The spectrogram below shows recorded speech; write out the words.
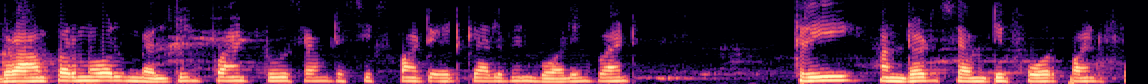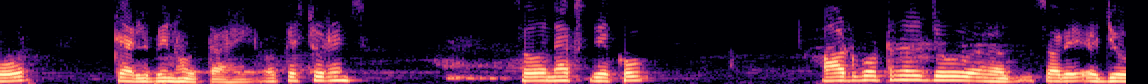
ग्राम पर mole melting point 276.8 kelvin boiling point 374.4 kelvin होता है। ओके स्टूडेंट्स सो नेक्स्ट देखो। हार्ड वाटर जो सॉरी जो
